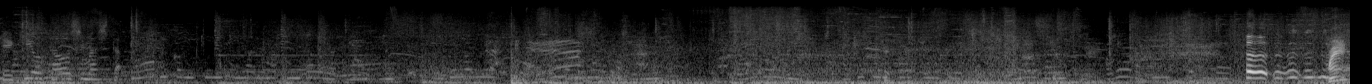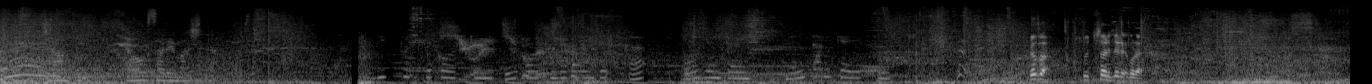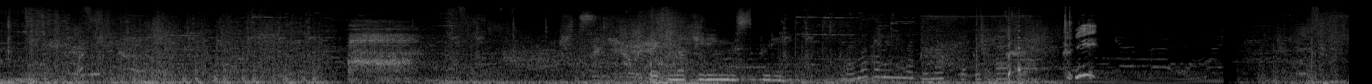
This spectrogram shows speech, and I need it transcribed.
敵を倒しました。倒されました式に通報すればいいです。か暴言じゃんメンタルケースやばいぶっされてる？これ。敵のキリングスプリン。生ゴミになくなってくさ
